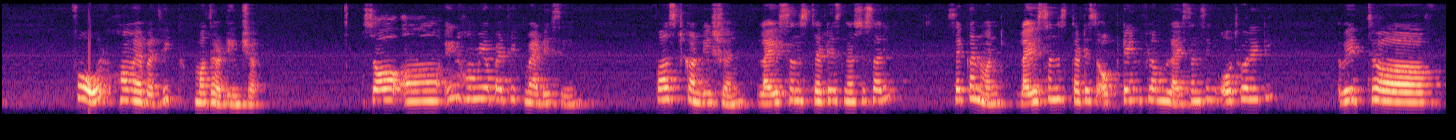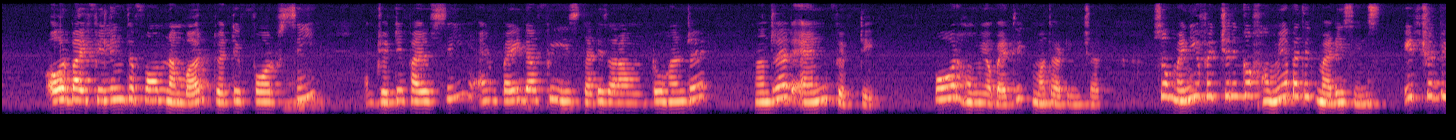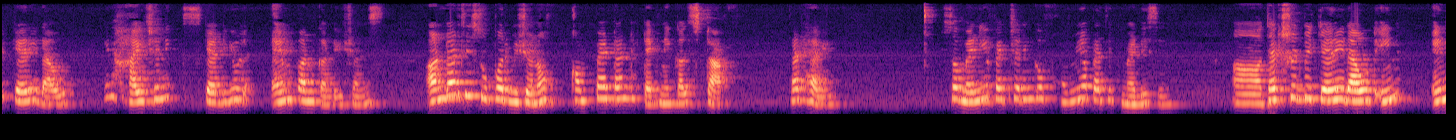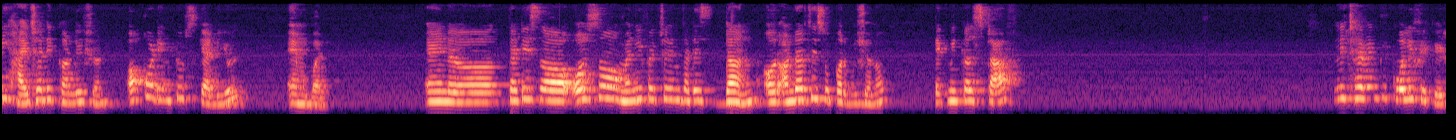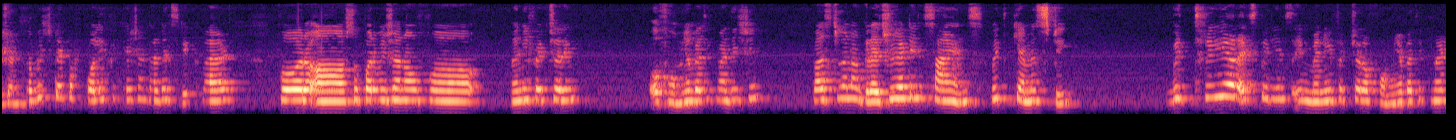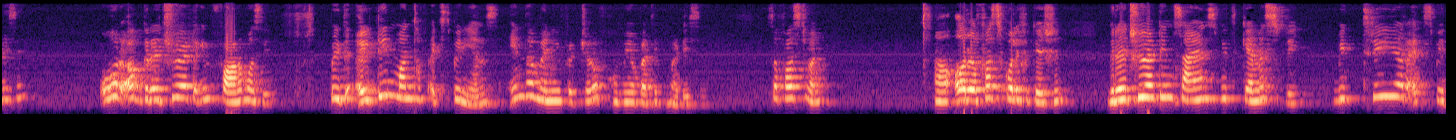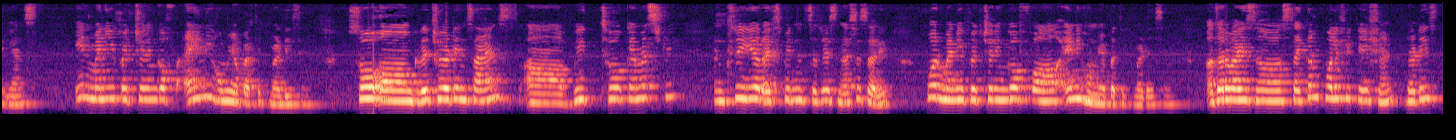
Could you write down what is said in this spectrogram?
for homeopathic mother tincture. So uh, in homeopathic medicine, first condition license that is necessary. Second one license that is obtained from licensing authority with uh, or by filling the form number 24C and 25C and paid a fees that is around 200 150 for homeopathic mother tincture. So manufacturing of homeopathic medicines it should be carried out in hygienic schedule M1 conditions under the supervision of competent technical staff that having so manufacturing of homeopathic medicine uh, that should be carried out in any hygienic condition according to schedule M1 and uh, that is uh, also manufacturing that is done or under the supervision of technical staff which having the qualification. So which type of qualification that is required for uh, supervision of uh, manufacturing of homeopathic medicine? First one a graduate in science with chemistry with three year experience in manufacture of homeopathic medicine or a graduate in pharmacy with 18 months of experience in the manufacture of homeopathic medicine. So first one uh, or a first qualification graduate in science with chemistry with 3 year experience in manufacturing of any homeopathic medicine. So uh, graduate in science uh, with chemistry and 3 year experience that is necessary for manufacturing of uh, any homeopathic medicine. Otherwise uh, second qualification that is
